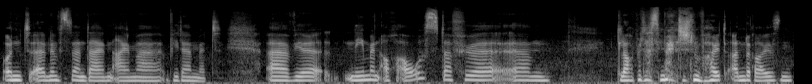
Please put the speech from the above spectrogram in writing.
und äh, nimmst dann deinen Eimer wieder mit. Äh, wir nehmen auch aus, dafür ähm, glaube, dass Menschen weit anreisen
